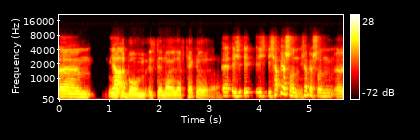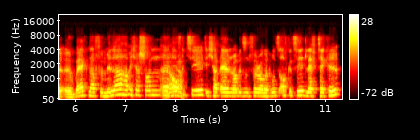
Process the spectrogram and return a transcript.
Ähm, ja. Nottebohm ist der neue Left Tackle. Äh, ich ich, ich habe ja schon, ich habe ja schon äh, äh, Wagner für Miller habe ich ja schon äh, ja, aufgezählt. Ich habe Allen Robinson für Robert Woods aufgezählt. Left Tackle.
